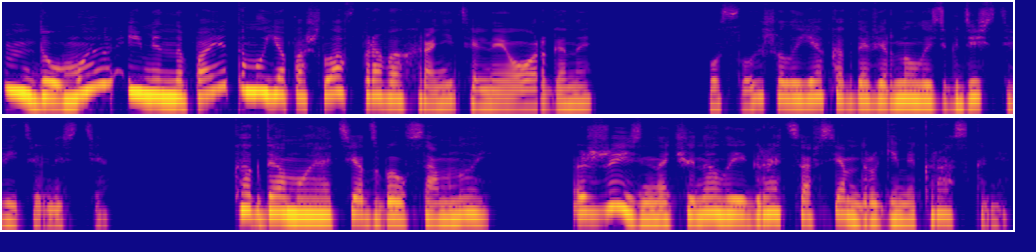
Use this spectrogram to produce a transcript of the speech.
Думаю, именно поэтому я пошла в правоохранительные органы. Услышала я, когда вернулась к действительности. Когда мой отец был со мной, жизнь начинала играть совсем другими красками.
